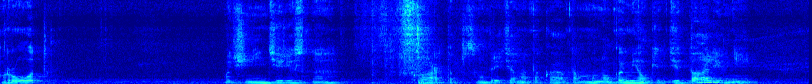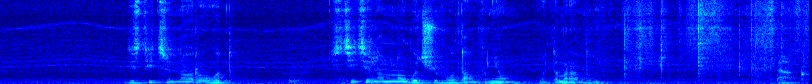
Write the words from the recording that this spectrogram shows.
Рот. Очень интересная карта. Посмотрите, она такая, там много мелких деталей в ней. Действительно род. Действительно много чего там в нем, в этом роду. Так.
